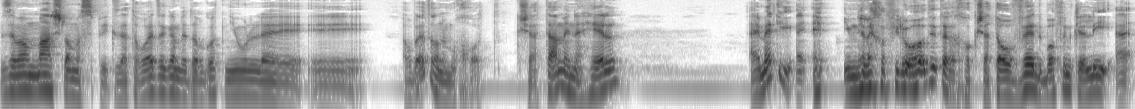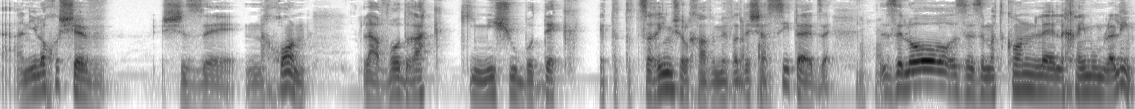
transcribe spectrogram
זה ממש לא מספיק, זה, אתה רואה את זה גם בדרגות ניהול אה, אה, הרבה יותר נמוכות. כשאתה מנהל, האמת היא, אה, אה, אם נלך אפילו עוד יותר רחוק, כשאתה עובד באופן כללי, אה, אני לא חושב שזה נכון לעבוד רק כי מישהו בודק את התוצרים שלך ומוודא נכון. שעשית את זה. נכון. זה לא, זה, זה מתכון לחיים אומללים.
